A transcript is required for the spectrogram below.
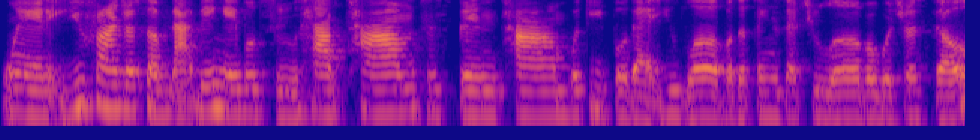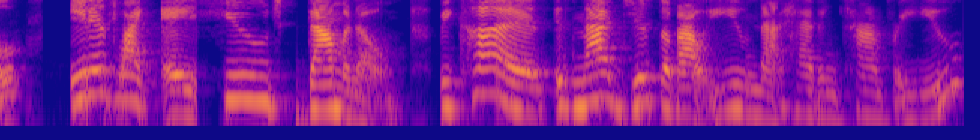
when you find yourself not being able to have time to spend time with people that you love or the things that you love or with yourself, it is like a huge domino because it's not just about you not having time for you.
